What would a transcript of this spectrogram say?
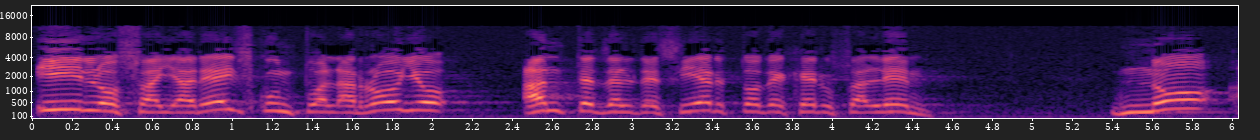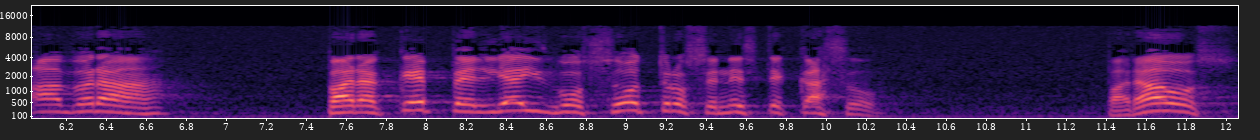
y los hallaréis junto al arroyo antes del desierto de Jerusalén. No habrá para qué peleáis vosotros en este caso. Paraos,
